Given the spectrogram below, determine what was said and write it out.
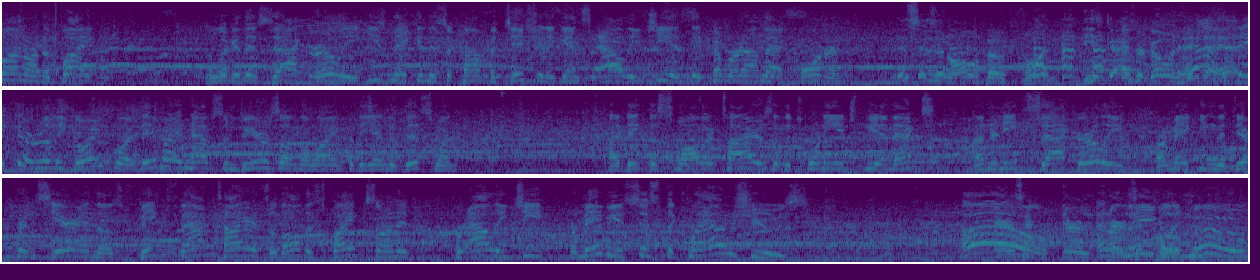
fun on a bike. And look at this, Zach Early. He's making this a competition against Ali G as they come around that corner. This isn't all about fun. These guys are going head Yeah, to I think they're really going for it. They might have some beers on the line for the end of this one. I think the smaller tires on the 20-inch BMX underneath Zach Early are making the difference here, and those big fat tires with all the spikes on it for Ali G, or maybe it's just the clown shoes. Oh, There's a- there- an illegal move.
